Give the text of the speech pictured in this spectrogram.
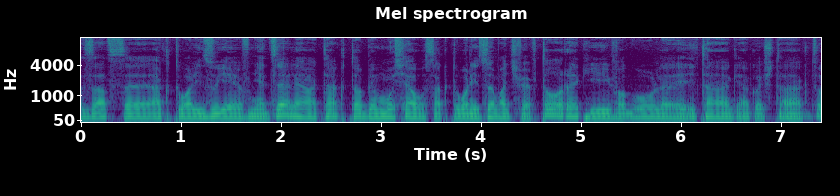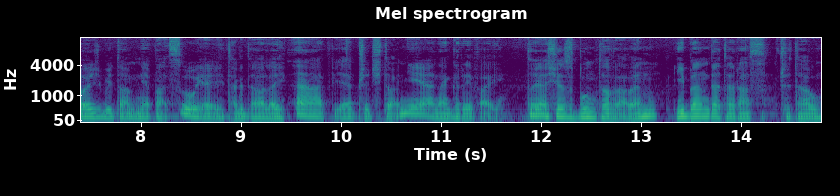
zawsze aktualizuję w niedzielę, a tak to bym musiał zaktualizować we wtorek i w ogóle i tak, jakoś tak, coś mi tam nie pasuje i tak dalej. A pieprzyć to, nie nagrywaj to ja się zbuntowałem i będę teraz czytał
